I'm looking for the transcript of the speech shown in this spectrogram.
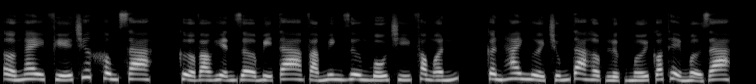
Ở ngay phía trước không xa, cửa vào hiện giờ bị ta và Minh Dương bố trí phong ấn, cần hai người chúng ta hợp lực mới có thể mở ra,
